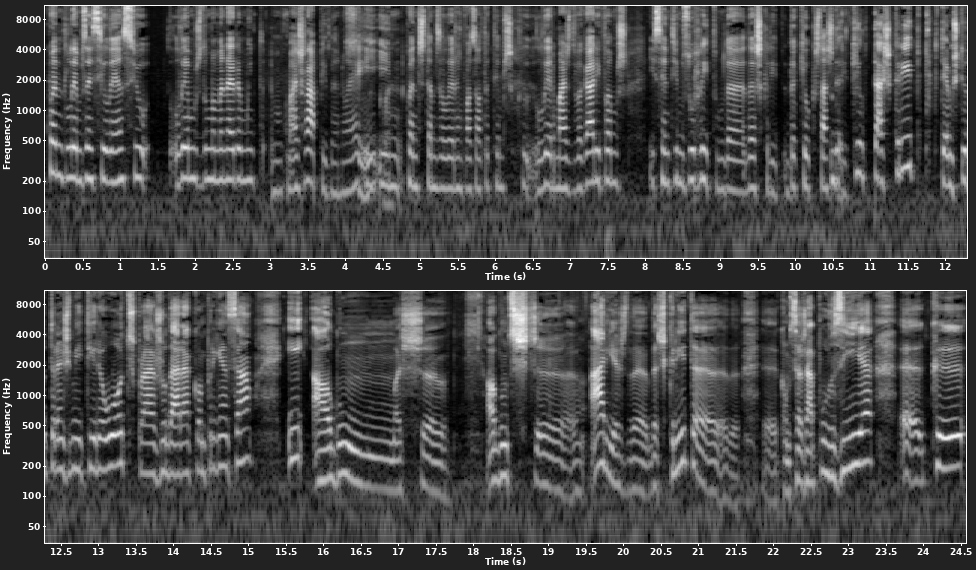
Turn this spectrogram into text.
quando lemos em silêncio lemos de uma maneira muito, muito mais rápida, não é? Sim, e, claro. e, quando estamos a ler em voz alta temos que ler mais devagar e vamos e sentimos o ritmo da, da escrita, daquilo que está escrito. Daquilo que está escrito, porque temos que o transmitir a outros para ajudar à compreensão e algumas uh, algumas uh, áreas da, da escrita, uh, como seja a poesia, uh, que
